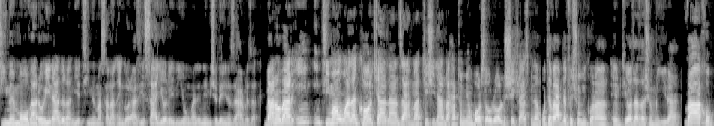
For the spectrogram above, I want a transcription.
تیم ماورایی ندارن. یه تیم مثلا انگار از یه سیاره دیگه اومده نمیشه به اینا ضربه زد. بنابراین این تیم‌ها اومدن کار کردن زحمت کشیدن و حتی میان بارسا و رئال رو شکست میدن. متوقفشون می‌کنن امتیاز ازشون می‌گیرن و خب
